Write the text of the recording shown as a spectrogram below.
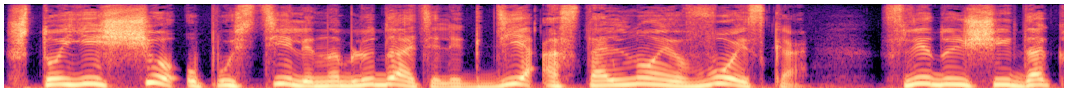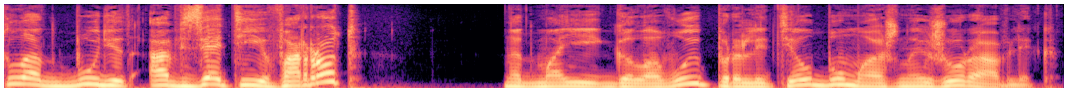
что еще упустили наблюдатели, где остальное войско. Следующий доклад будет о взятии ворот? Над моей головой пролетел бумажный журавлик.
